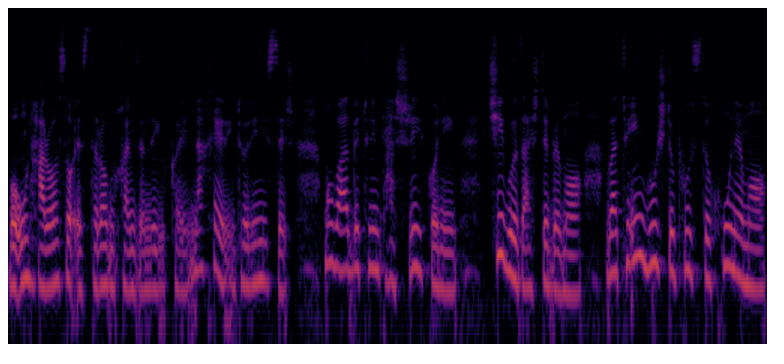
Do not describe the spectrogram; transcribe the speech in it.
با اون حراس و استراب می‌خوایم زندگی کنیم. نه خیر اینطوری نیستش. ما باید بتونیم تشریح کنیم چی گذشته به ما و تو این گوشت و پوست و خون ما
